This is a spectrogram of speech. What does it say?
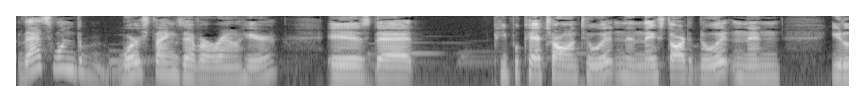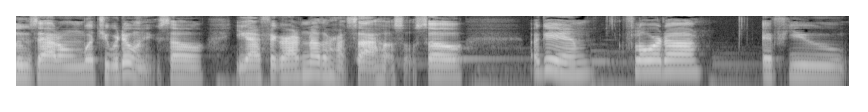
that's one of the worst things ever around here is that people catch on to it and then they start to do it and then you lose out on what you were doing. So, you got to figure out another side hustle. So, again, Florida, if you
